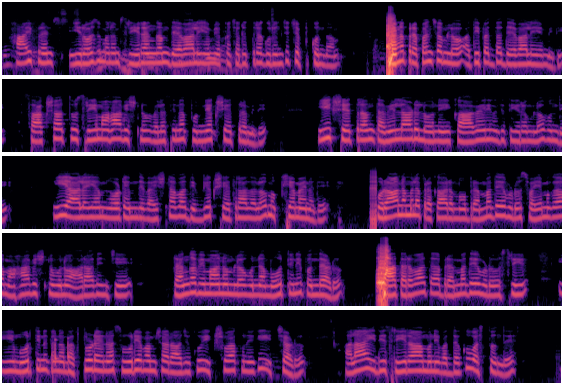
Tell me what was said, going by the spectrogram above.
Hi friends ఈరోజు మనం శ్రీరంగం దేవాలయం యొక్క చరిత్ర గురించి చెప్పుకుందాం. మన ప్రపంచంలో అతిపెద్ద దేవాలయం ఇది. సాక్షాత్తు శ్రీ మహావిష్ణువు వెలసిన పుణ్యక్షేత్రం ఇది ఈ క్షేత్రం తమిళనాడులోని కావేరి నది తీరంలో ఉంది. ఈ ఆలయం నూట ఎనిమిది వైష్ణవ దివ్య క్షేత్రాలలో ముఖ్యమైనది. పురాణముల ప్రకారము బ్రహ్మదేవుడు స్వయంగా మహావిష్ణువును ఆరాధించి రంగ విమానంలో ఉన్న మూర్తిని పొందాడు. ఆ తర్వాత బ్రహ్మదేవుడు శ్రీ ఈ మూర్తిని తన భక్తుడైన సూర్యవంశ రాజుకు ఇక్ష్వాకునికి ఇచ్చాడు. అలా ఇది శ్రీరాముని వద్దకు వస్తుంది.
